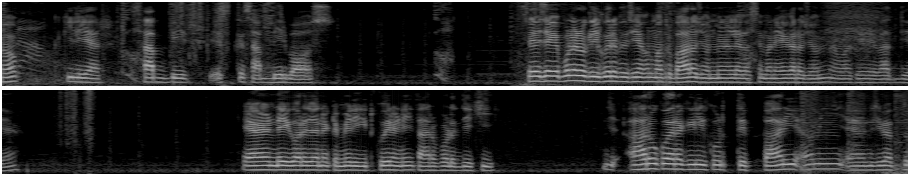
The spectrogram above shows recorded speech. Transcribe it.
knock clear Sabbir SK Sabbir boss এই জায়গায় পনেরো কিল করে ফেলছি, এখন মাত্র বারো জন মেনালে আছে মানে এগারো জন, আমাকে বাদ দিয়ে। অ্যান্ড এই ঘরে যেন একটা মেডিকেট করে নিই, তারপরে দেখি যে আরও কয়টা কিল করতে পারি আমি অ্যান্ড রিভাব তো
